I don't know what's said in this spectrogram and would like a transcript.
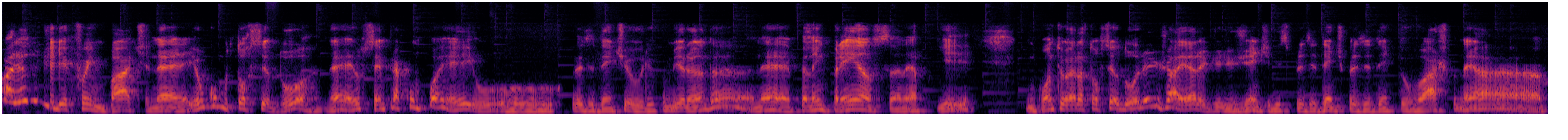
Olha, eu não diria que foi embate, né? Eu, como torcedor, né, eu sempre acompanhei o, o presidente Eurico Miranda, né, pela imprensa, né, porque Enquanto eu era torcedor, ele já era dirigente, vice-presidente, presidente do Vasco né, há,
